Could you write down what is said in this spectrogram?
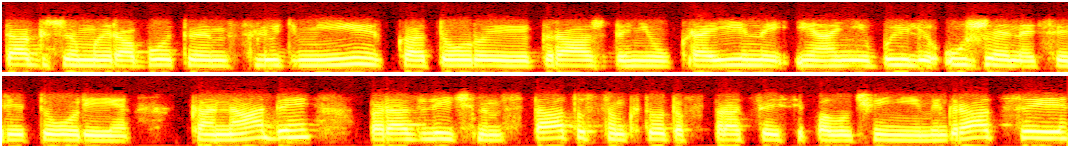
Также мы работаем с людьми, которые граждане Украины, и они были уже на территории Канады по различным статусам, кто-то в процессе получения иммиграции.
